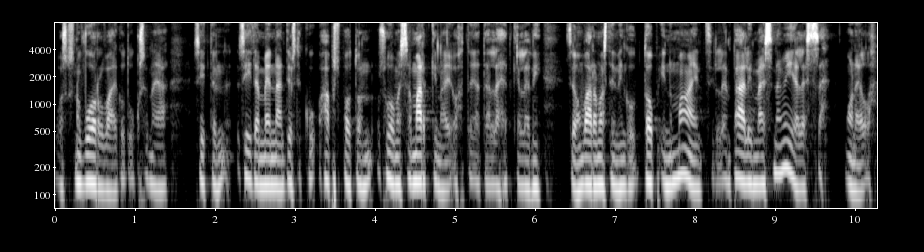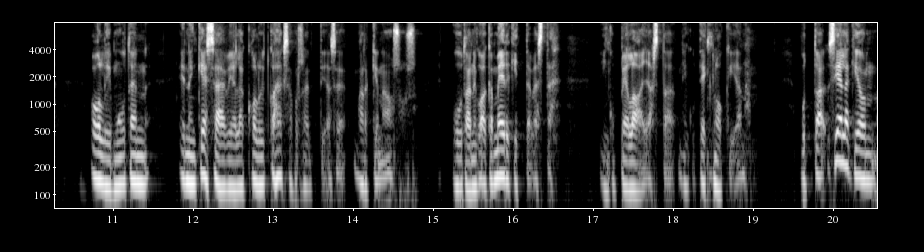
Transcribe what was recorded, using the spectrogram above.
voisiko sanoa vuorovaikutuksena. Ja sitten siitä mennään tietysti, kun HubSpot on Suomessa markkinajohtaja tällä hetkellä, niin se on varmasti niin kuin top in mind, silleen päällimmäisenä mielessä monella. Oli muuten ennen kesää vielä 38 prosenttia se markkinaosuus. Puhutaan niin kuin aika merkittävästä niin kuin pelaajasta niin kuin teknologiana. Mutta sielläkin on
